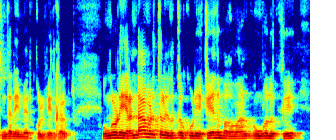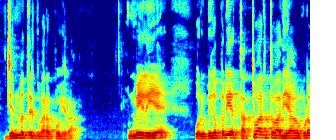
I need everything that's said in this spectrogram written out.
சிந்தனை மேற்கொள்வீர்கள். உங்களுடைய இரண்டாம் இடத்தில் இருக்கக்கூடிய கேது பகவான் உங்களுக்கு ஜென்மத்திற்கு வரப்போகிறார். உண்மையிலேயே ஒரு மிகப்பெரிய தத்துவார்த்தவாதியாக கூட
